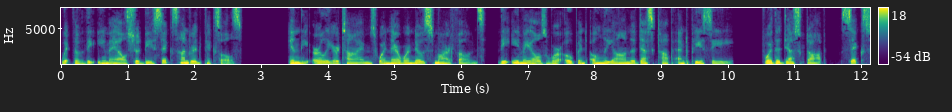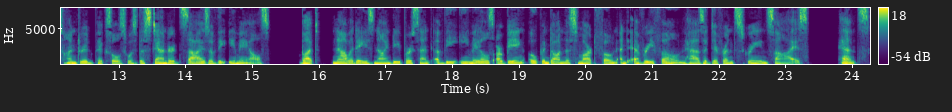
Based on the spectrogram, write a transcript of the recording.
Width of the email should be 600 pixels. In the earlier times when there were no smartphones, the emails were opened only on the desktop and PC. For the desktop, 600 pixels was the standard size of the emails. But, nowadays 90% of the emails are being opened on the smartphone and every phone has a different screen size. Hence,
